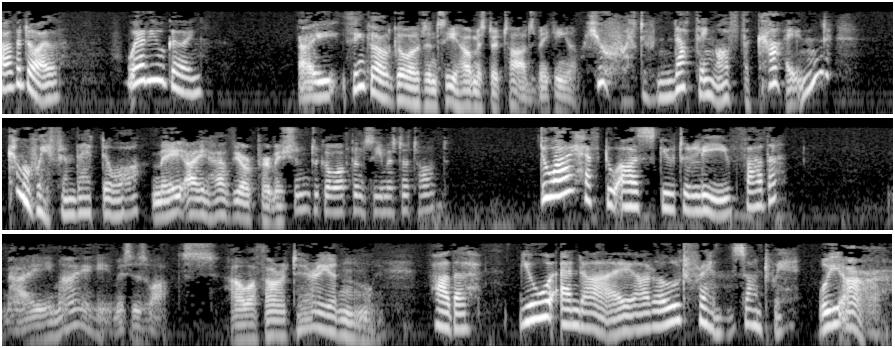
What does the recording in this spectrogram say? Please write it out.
Father Doyle, where are you going? I think I'll go out and see how Mr. Todd's making out. You will do nothing of the kind. Come away from that door. May I have your permission to go up and see Mr. Todd? Do I have to ask you to leave, Father? My, my, Mrs. Watts. How authoritarian. Father, you and I are old friends, aren't we? We are.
